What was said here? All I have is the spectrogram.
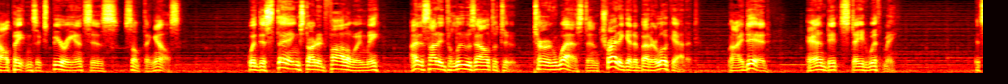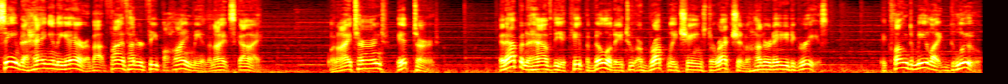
Hal Peyton's experience is something else. When this thing started following me, I decided to lose altitude, turn west, and try to get a better look at it. I did, and it stayed with me. It seemed to hang in the air about 500 feet behind me in the night sky. When I turned, it turned. It happened to have the capability to abruptly change direction 180 degrees. It clung to me like glue,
